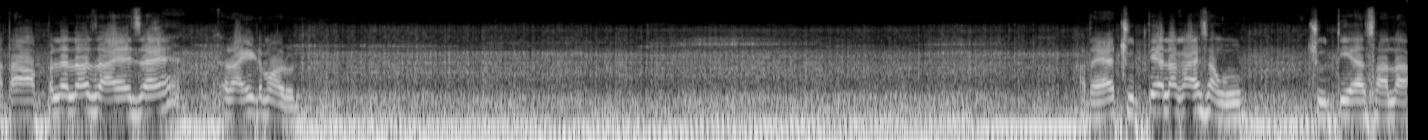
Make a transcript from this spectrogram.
आता आपल्याला जायचं आहे राईट मारून. आता या चुत्याला काय सांगू? चुतिया साला.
